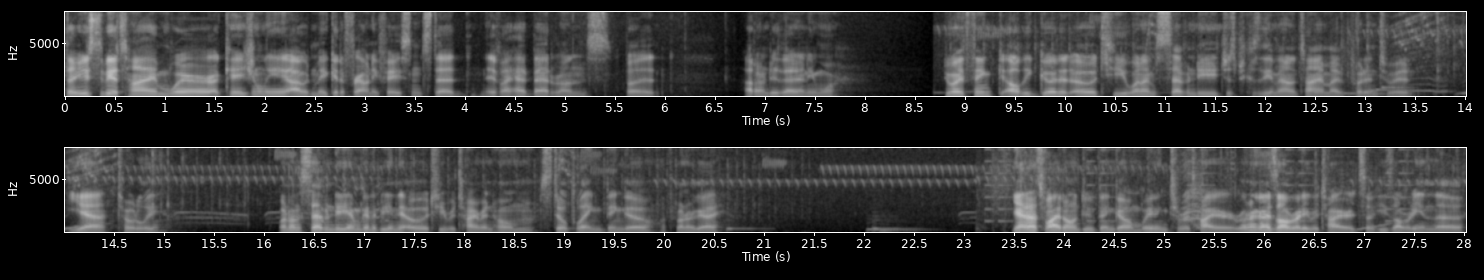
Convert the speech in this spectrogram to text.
There used to be a time where occasionally I would make it a frowny face instead if I had bad runs, but I don't do that anymore. Do I think I'll be good at OOT when I'm 70 just because of the amount of time I've put into it? Yeah, totally. When I'm 70, I'm going to be in the OOT retirement home, still playing bingo with Runner Guy. Yeah, that's why I don't do bingo. I'm waiting to retire. Runner Guy's already retired, so he's already in the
